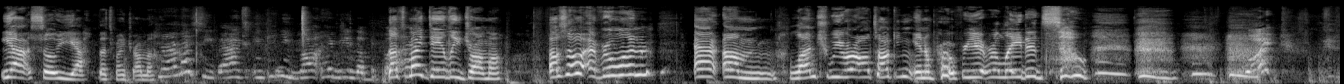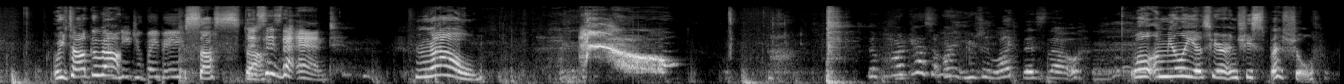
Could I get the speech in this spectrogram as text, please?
Yeah. So yeah, that's my drama. Can I have my seat back? And can you not hit me in the butt? That's my daily drama. Also, everyone at um lunch we were all talking inappropriate related, so What? we talk about Need you, baby. sus stuff. This is the end. no. The podcasts aren't usually like this, though. Well, Amelia's here and she's special.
